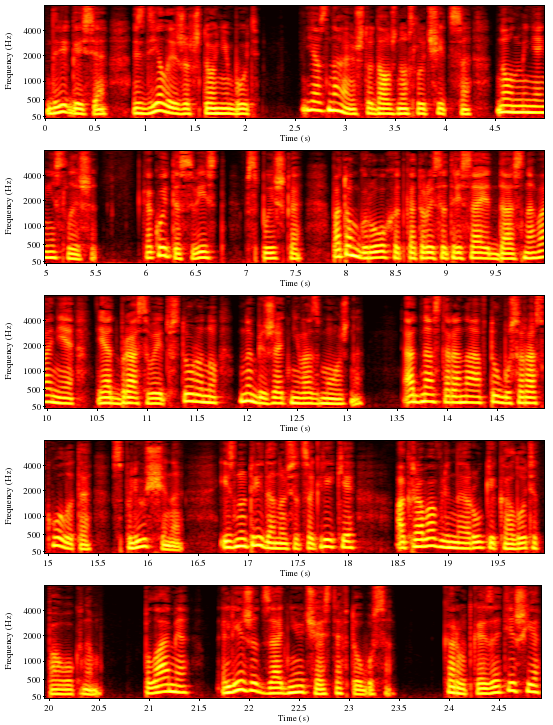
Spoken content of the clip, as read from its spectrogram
«Двигайся, сделай же что-нибудь». Я знаю, что должно случиться, но он меня не слышит. Какой-то свист, вспышка, потом грохот, который сотрясает до основания и отбрасывает в сторону, но бежать невозможно. Одна сторона автобуса расколота, сплющена, изнутри доносятся крики, окровавленные руки колотят по окнам. Пламя лижет заднюю часть автобуса. Короткое затишье,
